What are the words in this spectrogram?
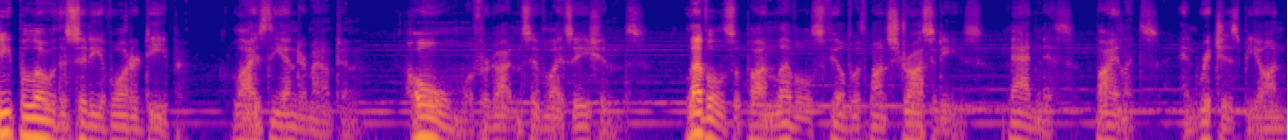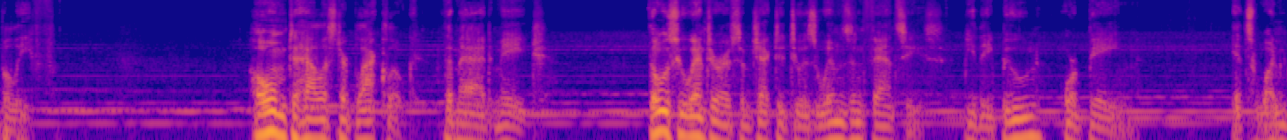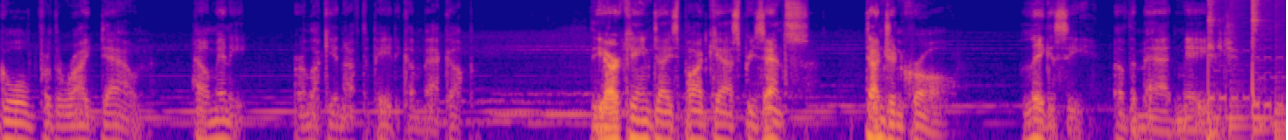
Deep below the city of Waterdeep lies the Undermountain, home of forgotten civilizations. Levels upon levels filled with monstrosities, madness, violence, and riches beyond belief. Home to Halaster Blackcloak, the Mad Mage. Those who enter are subjected to his whims and fancies, be they boon or bane. It's one gold for the ride down. How many are lucky enough to pay to come back up? The Arcane Dice Podcast presents Dungeon Crawl Legacy of the Mad Mage.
